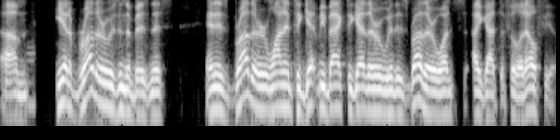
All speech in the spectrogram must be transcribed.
um, he had a brother who was in the business, and his brother wanted to get me back together with his brother once I got to Philadelphia,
